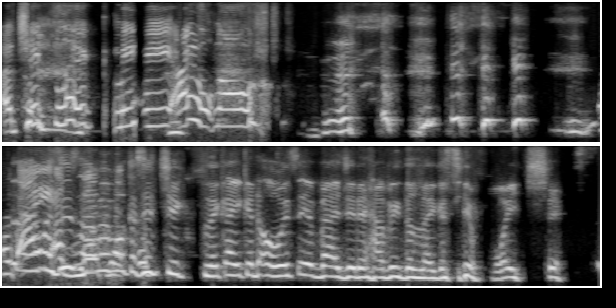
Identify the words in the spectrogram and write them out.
a chick flick, maybe. I don't know. Like, I Kasi admit sabi mo that chick flick, I can always imagine it having the legacy of white chicks.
